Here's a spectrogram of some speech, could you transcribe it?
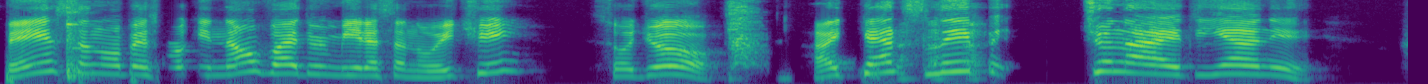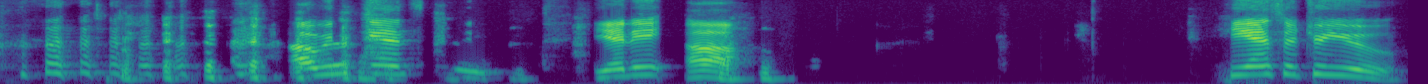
Pensa numa pessoa que não vai dormir essa noite. Sojo, I can't sleep tonight, Yanni. I will can't sleep. E ele, ah, he answered to you.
